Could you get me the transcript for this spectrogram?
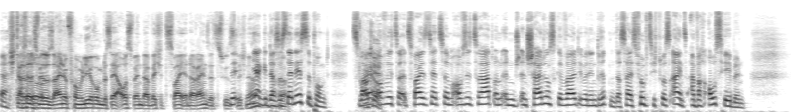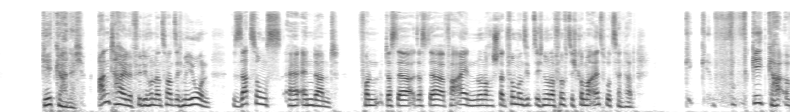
Ja. Ich dachte, also, das wäre so seine Formulierung, dass er auswählt, welche zwei er da reinsetzt zusätzlich. Ne? Ja, das ist der nächste Punkt. Zwei, okay. zwei Sätze im Aufsichtsrat und Entscheidungsgewalt über den dritten. Das heißt 50 plus 1. Einfach aushebeln. Geht gar nicht. Anteile für die 120 Millionen. Satzungsändernd. Von, dass der, dass der Verein nur noch statt 75 nur noch 50,1 Prozent hat geht gar,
